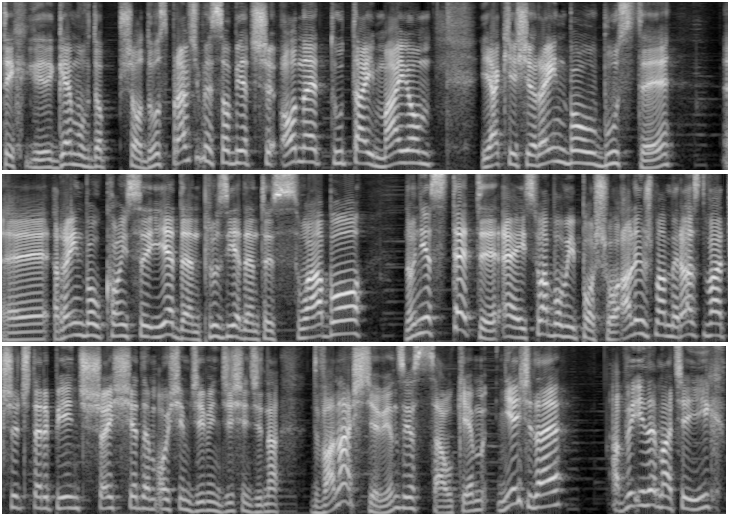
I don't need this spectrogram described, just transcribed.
tych y, gemów do przodu, sprawdźmy sobie, czy one tutaj mają jakieś Rainbow Boosty, e, Rainbow Coinsy 1 plus 1 to jest słabo, no niestety, ej, słabo mi poszło, ale już mamy raz, dwa, trzy, cztery, pięć, sześć, siedem, osiem, dziewięć, dziesięć na 12, więc jest całkiem nieźle. A wy ile macie ich?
